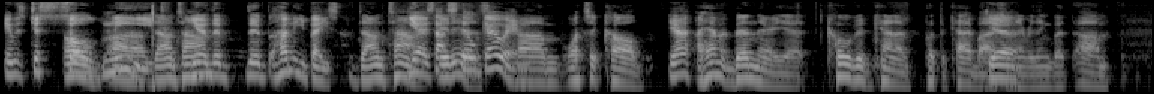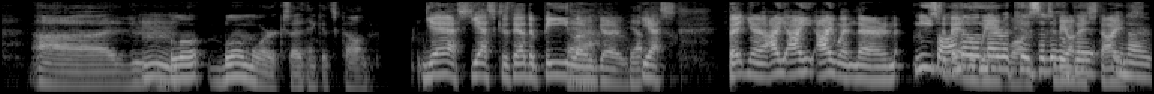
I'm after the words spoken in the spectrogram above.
It was just sold Oh, uh, mead downtown? You know the the honey based. Downtown. Yeah, is that It still going? Um, what's it called? Yeah. I haven't been there yet. COVID kind of put the kibosh Yeah. on everything, but um, uh, Hmm. Blo- Bloomworks, I think it's called. Yes, yes, because they had a a B logo. Yep. Yes. But you know, I, I, I went there and mead's So a I bit know of a weird America's one, a little honest. bit, I, you know,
